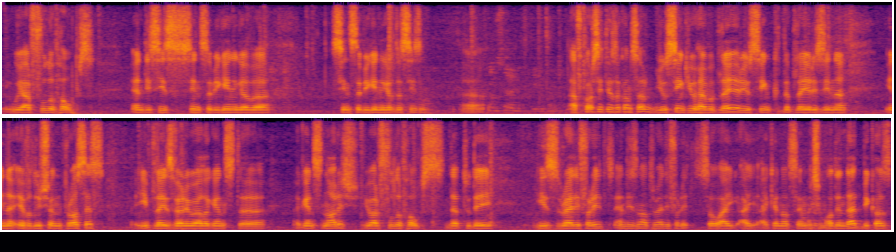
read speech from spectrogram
we are full of hopes, and this is since the beginning of uh, since the beginning of the season. Uh, concern for you then? of course, it is a concern. You think you have a player, you think the player is in a in an evolution process. He plays very well against uh, against Norwich. You are full of hopes that today is ready for it and is not ready for it. So I, I, I cannot say much more than that because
